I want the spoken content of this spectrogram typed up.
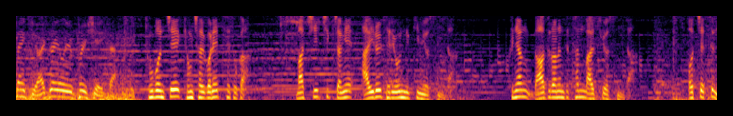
Thank you. I greatly appreciate that. 두 번째 경찰관의 태도가 마치 직장에 아이를 데려온 느낌이었습니다. 그냥 놔두라는 듯한 말투였습니다. 어쨌든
